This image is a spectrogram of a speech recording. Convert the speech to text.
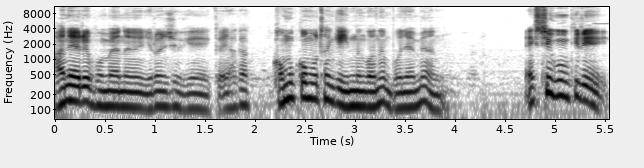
안에를 보면은 이런 식의 그러니까 약간 거뭇거뭇한 게 있는 거는 뭐냐면 X70끼리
